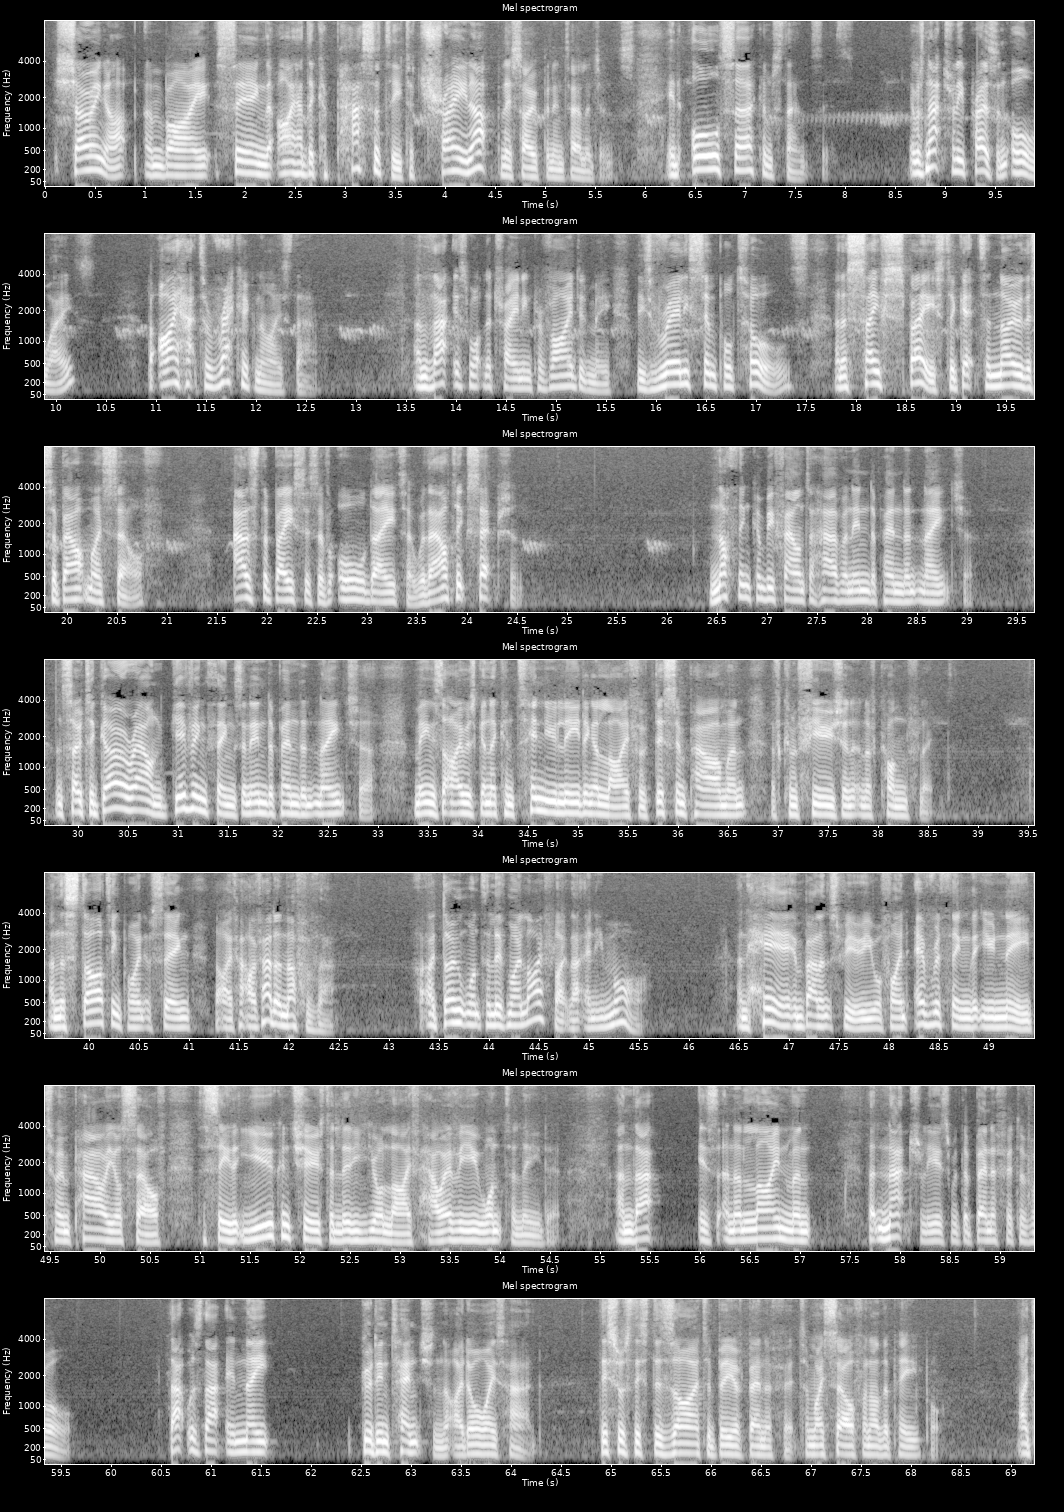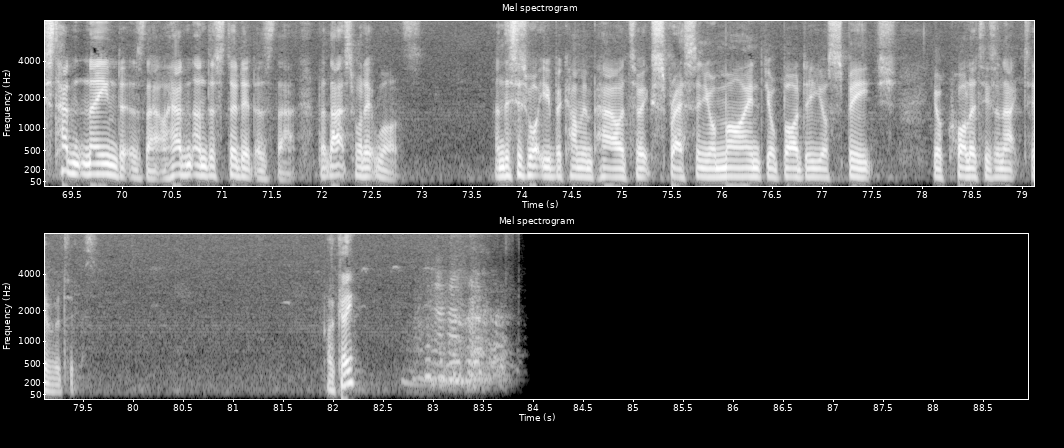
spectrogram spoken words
showing up and by seeing that I had the capacity to train up this open intelligence in all circumstances, it was naturally present always, but I had to recognize that. And that is what the training provided me these really simple tools and a safe space to get to know this about myself as the basis of all data without exception. Nothing can be found to have an independent nature. And so to go around giving things an independent nature means that I was going to continue leading a life of disempowerment, of confusion, and of conflict. And the starting point of seeing that I've, I've had enough of that. I don't want to live my life like that anymore. And here in Balanced View, you will find everything that you need to empower yourself to see that you can choose to lead your life however you want to lead it. And that is an alignment that naturally is with the benefit of all. That was that innate good intention that I'd always had. This was this desire to be of benefit to myself and other people. I just hadn't named it as that. I hadn't understood it as that. But that's what it was. And this is what you become empowered to express in your mind, your body, your speech, your qualities and activities. Okay?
